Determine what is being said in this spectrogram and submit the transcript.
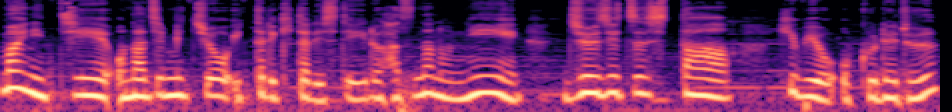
毎日同じ道を行ったり来たりしているはずなのに充実した日々を送れる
